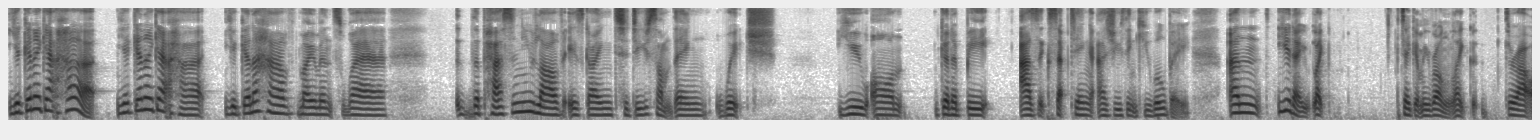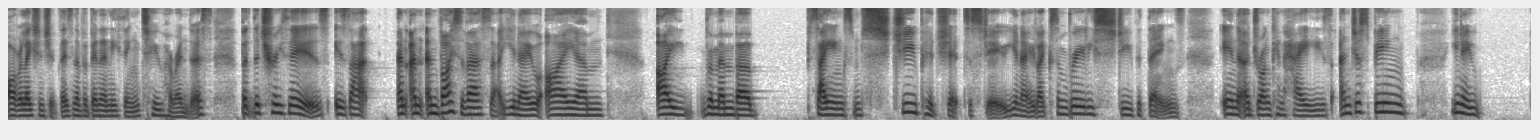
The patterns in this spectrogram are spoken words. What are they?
you're going to get hurt. You're going to get hurt. You're going to have moments where the person you love is going to do something which you aren't going to be as accepting as you think you will be. And, you know, like don't get me wrong, like throughout our relationship, there's never been anything too horrendous. But the truth is, is that and, and, and vice versa, you know, I um I remember saying some stupid shit to Stu, you know, like some really stupid things in a drunken haze and just being, you know,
